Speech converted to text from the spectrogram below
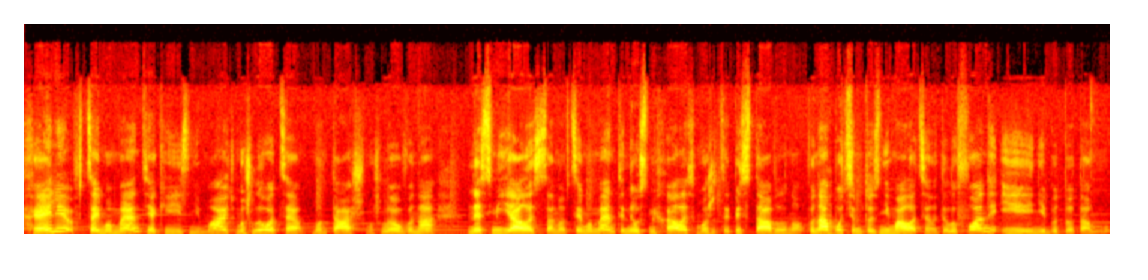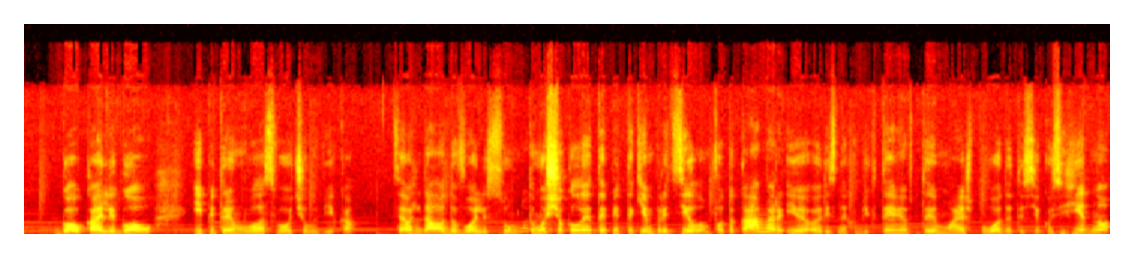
Хейлі в цей момент, як її знімають, можливо, це монтаж, можливо, вона не сміялась саме в цей момент і не усміхалась, може це підставлено. Вона буцімто знімала це на телефон і нібито там «Go, Kylie, go» і підтримувала свого чоловіка. Це виглядало доволі сумно, тому що коли ти під таким прицілом фотокамер і різних об'єктивів, ти маєш поводитись якось гідно,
